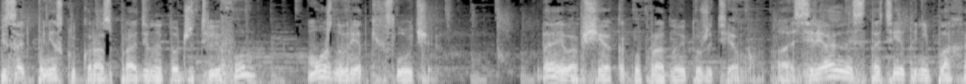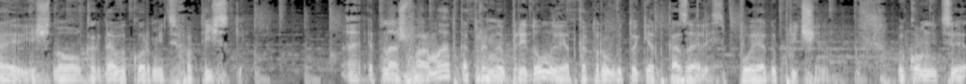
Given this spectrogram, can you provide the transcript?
писать по несколько раз про один и тот же телефон можно в редких случаях. Да, и вообще как бы про одну и ту же тему. А сериальность статьи это неплохая вещь, но когда вы кормите фактически э, это наш формат, который мы придумали, от которого в итоге отказались по ряду причин. Вы кормите,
